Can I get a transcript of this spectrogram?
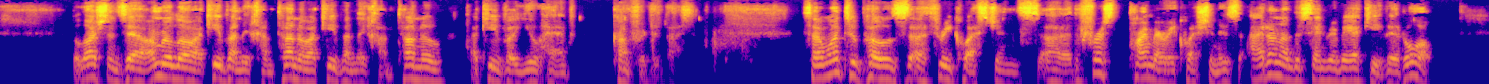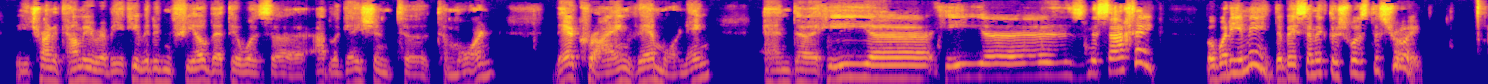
The Lashon Zeh Amrulo Akiva Nichamtanu, Akiva Nichamtanu, Akiva, you have comforted us. So I want to pose uh, three questions. Uh, the first primary question is, I don't understand Rabbi Akiva at all. Are you trying to tell me Rabbi Akiva didn't feel that there was an obligation to, to mourn? They're crying, they're mourning, and uh, he uh, he uh, is misachek. But what do you mean? The Beis Hamikdash was destroyed.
